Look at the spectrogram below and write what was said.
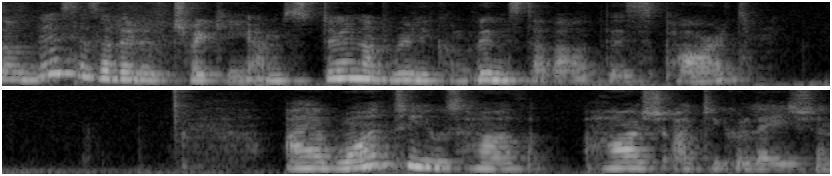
So this is a little tricky. I'm still not really convinced about this part. I want to use harsh articulation,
